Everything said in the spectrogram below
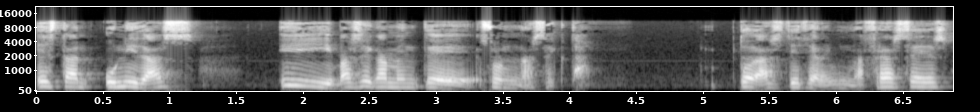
están unidas y básicamente son una secta. Todas dicen las mismas frases,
